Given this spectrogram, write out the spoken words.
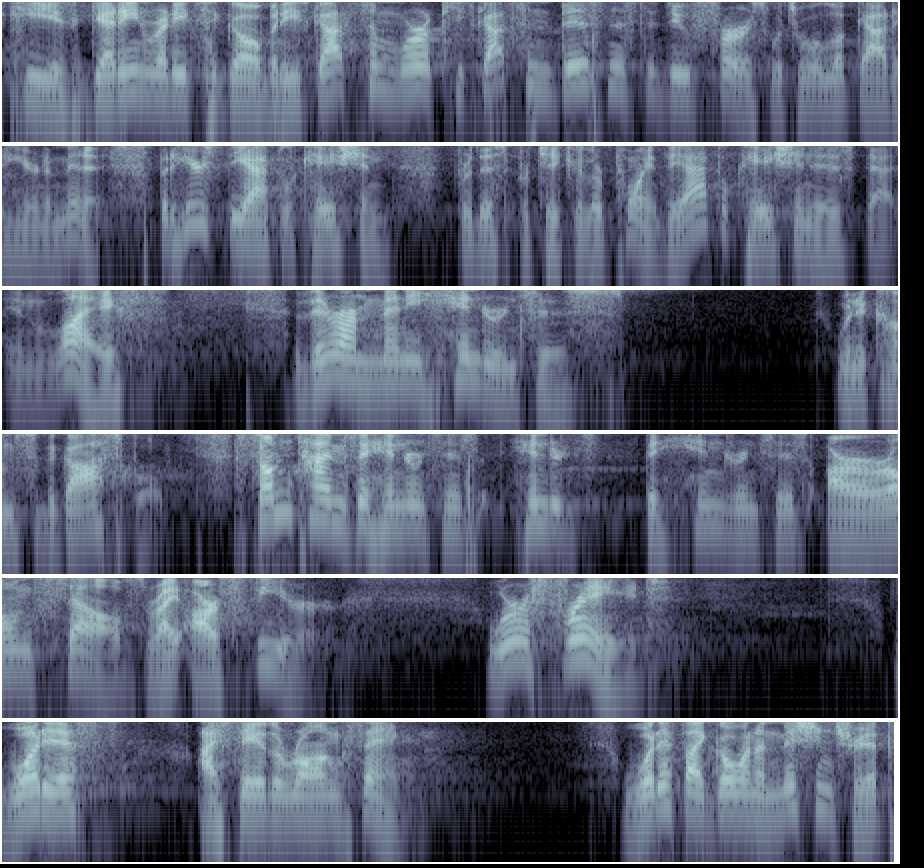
He is getting ready to go, but he's got some work, he's got some business to do first, which we'll look at here in a minute. But here's the application for this particular point the application is that in life, there are many hindrances when it comes to the gospel. Sometimes the hindrances, hindrance, the hindrances are our own selves, right? Our fear. We're afraid. What if I say the wrong thing? What if I go on a mission trip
